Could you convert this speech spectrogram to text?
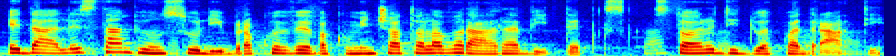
e dà alle stampe un suo libro a cui aveva cominciato a lavorare a Vitebsk, Storia di due quadrati,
